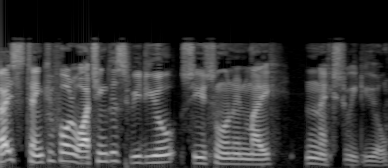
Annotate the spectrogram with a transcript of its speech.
guys thank you for watching this video. See you soon in my next video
